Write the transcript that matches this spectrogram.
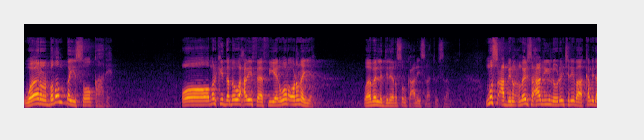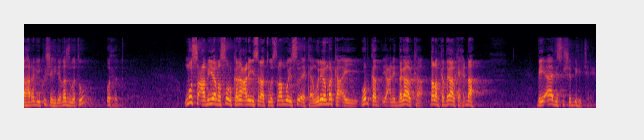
weerar badan bay soo qaadeen. Oo markii dambe waxaabay faafiyeen war odhanaya waaba la dilay rasuulka calayhi salaatu wasalaam. Muscab bin cumayr saxaabigii lo odhan jiray baa ka mid ahaa raggii ku shahiday ghaswatu uxud muscab iyo rasuulkana calayhi salaatu wasalaam way isu ekaan. Weliba marka ay hubka yani dagaalka qalabka dagaalka xidhaan bay aada isu shabihi jireen.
